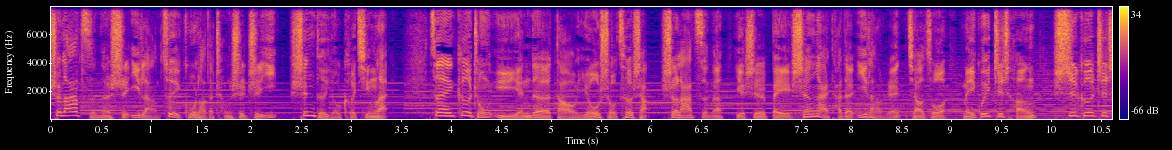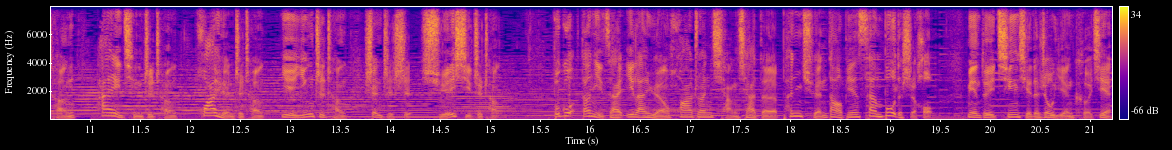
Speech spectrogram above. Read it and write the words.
设拉子呢是伊朗最古老的城市之一，深得游客青睐。在各种语言的导游手册上，设拉子呢也是被深爱他的伊朗人叫做“玫瑰之城”、“诗歌之城”、“爱情之城”、“花园之城”、“夜莺之城”，甚至是“学习之城”。不过，当你在伊兰园花砖墙下的喷泉道边散步的时候，面对倾斜的肉眼可见，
